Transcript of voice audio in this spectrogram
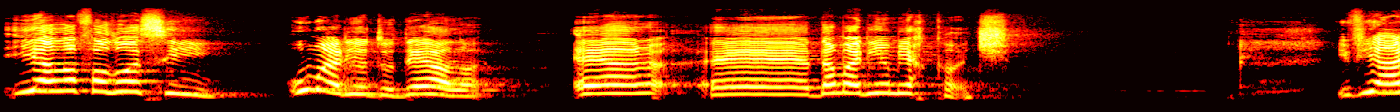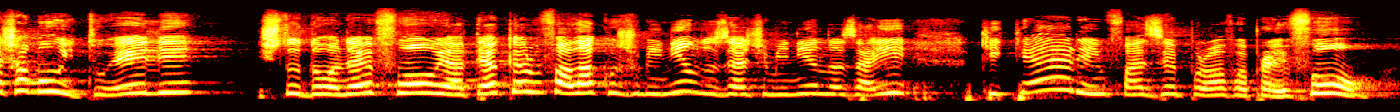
e ela falou assim: o marido dela era é, da Marinha Mercante. E viaja muito. Ele estudou na EFON, e até quero falar com os meninos e as meninas aí que querem fazer prova para a EFON,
